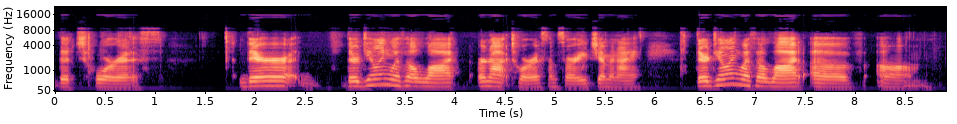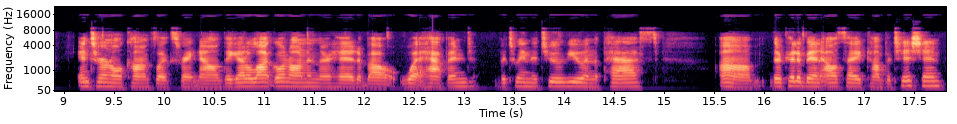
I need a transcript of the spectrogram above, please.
the Taurus. They're they're dealing with a lot, or not Taurus. I'm sorry, Gemini. They're dealing with a lot of um, internal conflicts right now. They got a lot going on in their head about what happened between the two of you in the past. Um, there could have been outside competition,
